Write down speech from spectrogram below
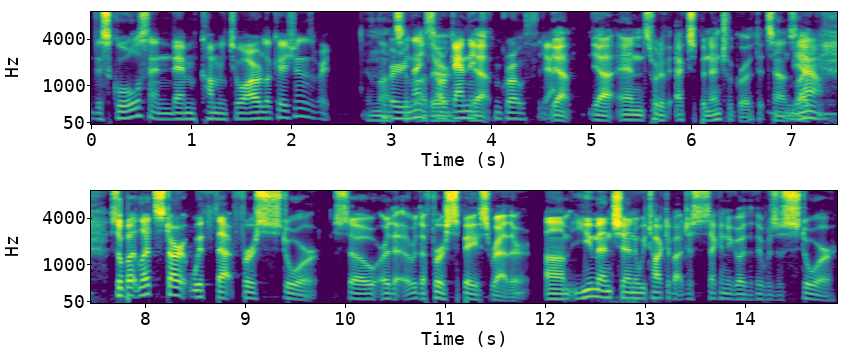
the schools and them coming to our locations. But And lots very of nice other- organic yeah. growth. Yeah. yeah, yeah, and sort of exponential growth. It sounds Yeah. like. So, but let's start with that first store. So, or the or the first space rather. Um, you mentioned we talked about just a second ago that there was a store.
